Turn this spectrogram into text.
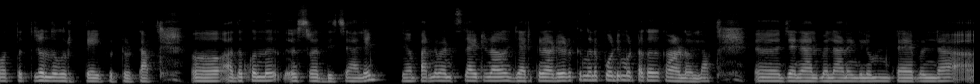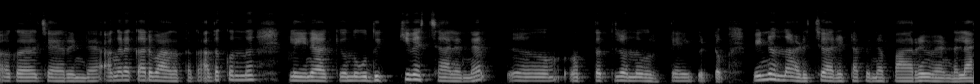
മൊത്തത്തിലൊന്ന് വൃത്തിയായി കിട്ടും കേട്ടോ അതൊക്കെ ഒന്ന് ശ്രദ്ധിച്ചാൽ ഞാൻ പറഞ്ഞ് മനസ്സിലായിട്ടുണ്ടാവും വിചാരിക്കണം. അവിടെയൊക്കെ ഇങ്ങനെ പൊടിമുട്ടൊക്കെ കാണുമല്ലോ. ജനാൽമലാണെങ്കിലും ടേബിളിന്റെ ഒക്കെ ചെയറിന്റെ അങ്ങനെയൊക്കെ ഒരു ഭാഗത്തൊക്കെ. അതൊക്കെ ഒന്ന് ക്ലീനാക്കി ഒന്ന് ഒതുക്കി വെച്ചാൽ തന്നെ മൊത്തത്തിലൊന്ന് വൃത്തിയായി കിട്ടും. പിന്നെ ഒന്ന് അടിച്ചു വാരിയിട്ടാൽ പിന്നെ പറയും വേണ്ടല്ലേ?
